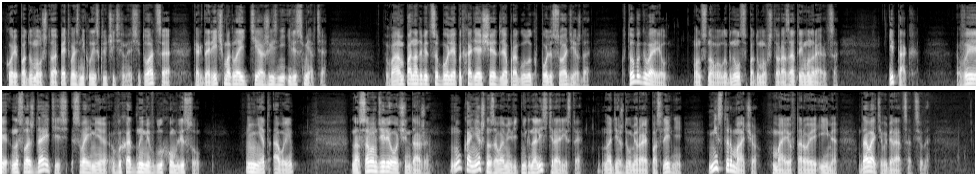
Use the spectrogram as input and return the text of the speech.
Кори подумал, что опять возникла исключительная ситуация, когда речь могла идти о жизни или смерти. «Вам понадобится более подходящая для прогулок по лесу одежда». «Кто бы говорил?» Он снова улыбнулся, подумав, что Розата ему нравится. «Итак, вы наслаждаетесь своими выходными в глухом лесу?» «Нет, а вы?» На самом деле очень даже. Ну, конечно, за вами ведь не гнались террористы. Надежда умирает последней. Мистер Мачо, мое второе имя. Давайте выбираться отсюда.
